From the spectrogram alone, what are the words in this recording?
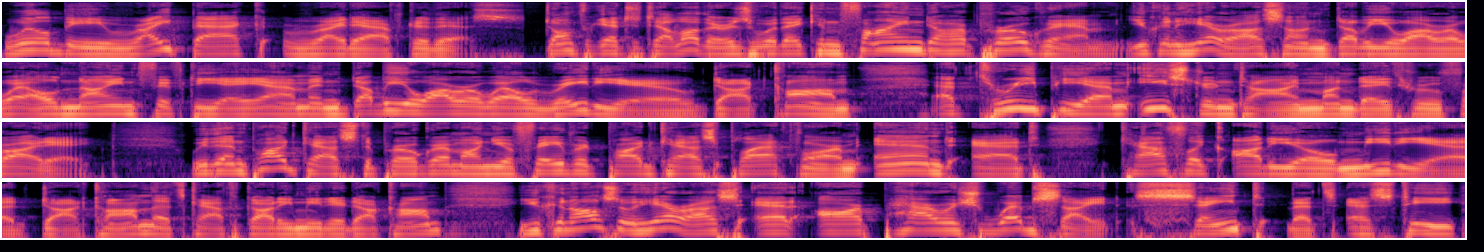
We'll be right back right after this. Don't forget to tell others where they can find our program. You can hear us on WROL 950 AM and WROLradio.com at 3 p.m. Eastern Time, Monday through Friday. We then podcast the program on your favorite podcast platform and at CatholicAudiomedia.com. That's CatholicAudiomedia.com. You can also hear us at our parish website, Saint, that's S-T,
